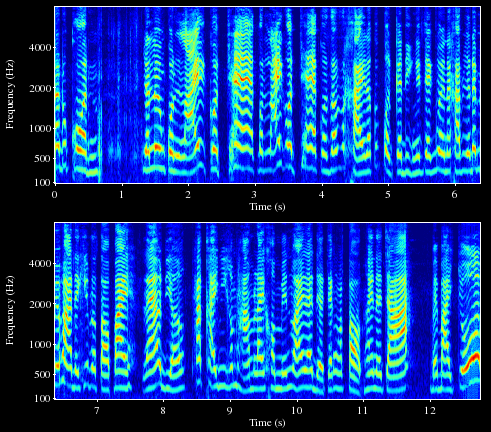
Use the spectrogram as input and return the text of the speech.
นะทุกคน อย่าลืมกดไลค์กดแชร์ กดไลค์กดแชร์กดซับสไครต์แล้วก็กดกระดิ่งให้แจ็คด้วยนะครับจะได้ไม่พลาดในคลิปเราต่อไป แล้วเดี๋ยวถ้าใครมีคำถามอะไรคอมเมนต์ไว้แล้วเดี๋ยวแจ็คมาตอบให้นะจ๊ะบ๊ายบายจุ๊บ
